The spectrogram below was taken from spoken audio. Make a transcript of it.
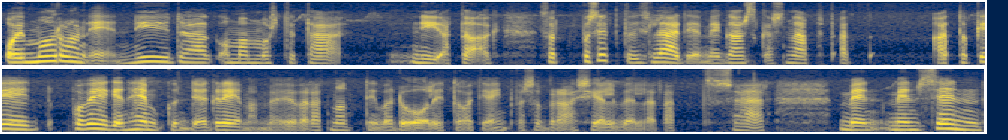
Och imorgon är en ny dag och man måste ta nya tag. Så på sätt och vis lärde jag mig ganska snabbt att, att okej, okay, på vägen hem kunde jag gräma mig över att någonting var dåligt och att jag inte var så bra själv eller att så här. Men, men sen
